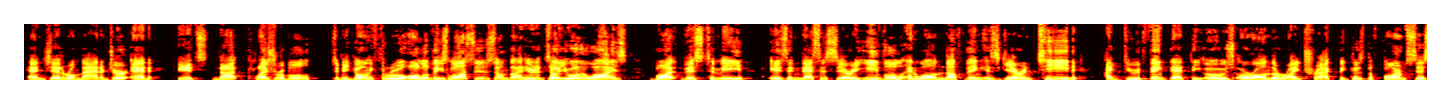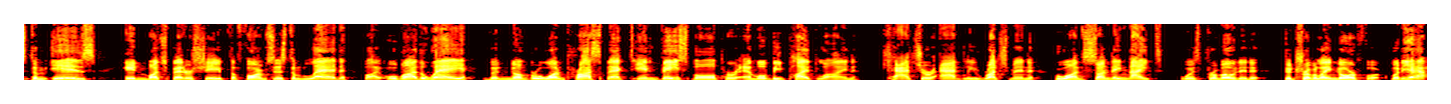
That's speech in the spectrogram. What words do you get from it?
and general manager. And it's not pleasurable to be going through all of these losses. I'm not here to tell you otherwise, but this to me is a necessary evil. And while nothing is guaranteed, I do think that the O's are on the right track because the farm system is in much better shape. The farm system led by, oh, by the way, the number one prospect in baseball per MLB pipeline, catcher Adley Rutschman, who on Sunday night was promoted to AAA Norfolk. But yeah,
